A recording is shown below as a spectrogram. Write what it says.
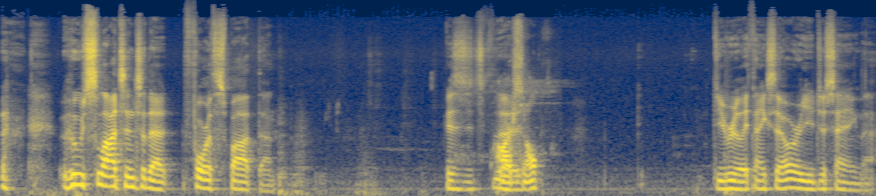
who slots into that fourth spot then? Is it the- Arsenal. Do you really think so, or are you just saying that?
